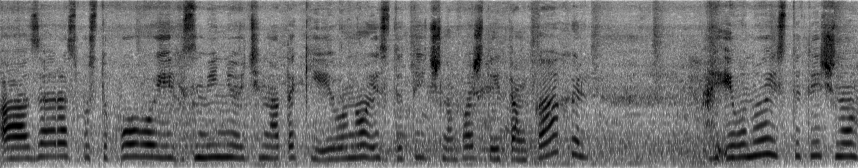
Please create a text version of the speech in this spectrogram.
А- зараз поступово їх змінюють на такі. І воно естетично, бачите, і там кахель. І воно естетично,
